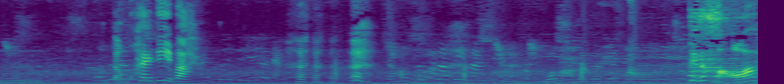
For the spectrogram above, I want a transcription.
嗯，等快递吧。飞得好啊！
